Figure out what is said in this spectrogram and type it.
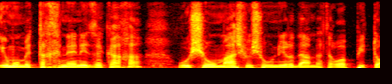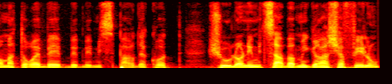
אם הוא מתכנן את זה ככה, או שהוא משהו שהוא נרדם. אתה רואה, פתאום אתה רואה במספר דקות שהוא לא נמצא במגרש אפילו,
